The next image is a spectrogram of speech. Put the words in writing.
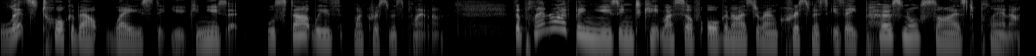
let's talk about ways that you can use it. We'll start with my Christmas planner. The planner I've been using to keep myself organised around Christmas is a personal sized planner.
